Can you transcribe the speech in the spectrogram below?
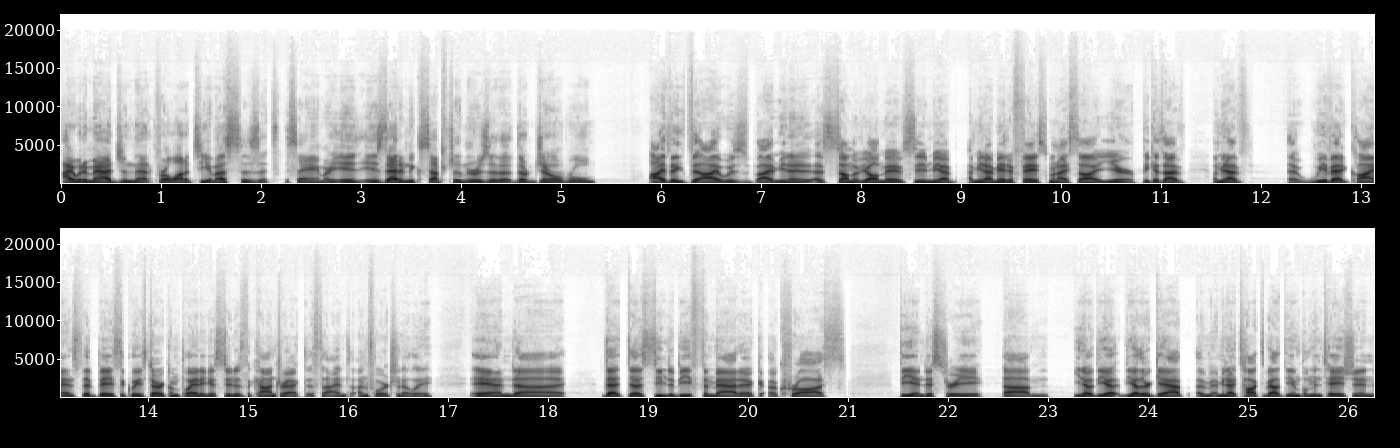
I would imagine that for a lot of TMSs, it's the same. Is, is that an exception or is it a, the general rule? I think that I was. I mean, as some of y'all may have seen me, I, I mean, I made a face when I saw a year because I've. I mean, I've. We've had clients that basically start complaining as soon as the contract is signed. Unfortunately, and uh, that does seem to be thematic across the industry. Um, you know, the the other gap. I mean, I talked about the implementation,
